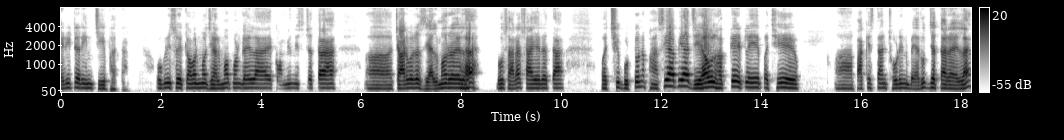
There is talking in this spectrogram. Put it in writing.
એડિટર ઇન ચીફ હતા. ઓગણીસો એકાવનમાં જેલમાં પણ ગયેલા, એ કોમ્યુનિસ્ટ હતા ચાર વર્ષ જેલમાં રહેલા, બહુ સારા શાયર હતા. પછી ભુટ્ટોને ફાંસી આપી આ જિયાઉલ હક્કે એટલે એ પછી પાકિસ્તાન છોડીને બેરૂત જતા રહેલા.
